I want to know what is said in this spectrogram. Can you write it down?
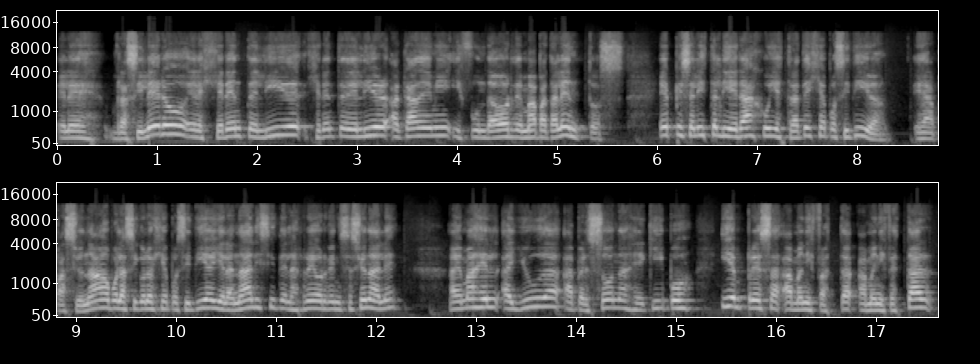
Él es brasilero, él es gerente, líder, gerente de Leader Academy y fundador de Mapa Talentos, especialista en liderazgo y estrategia positiva es apasionado por la psicología positiva y el análisis de las redes organizacionales. Además, él ayuda a personas, equipos y empresas a manifestar, a manifestar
